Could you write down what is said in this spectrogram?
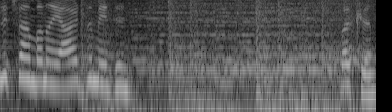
Lütfen bana yardım edin. Bakın.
